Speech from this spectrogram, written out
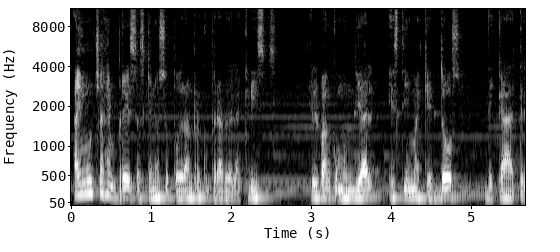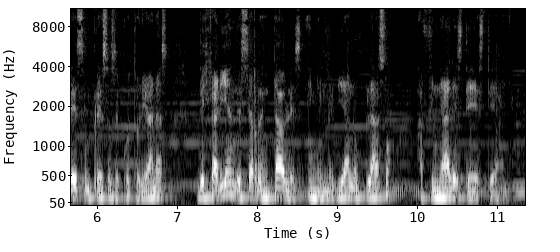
Hay muchas empresas que no se podrán recuperar de la crisis. El Banco Mundial estima que dos de cada tres empresas ecuatorianas dejarían de ser rentables en el mediano plazo a finales de este año.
